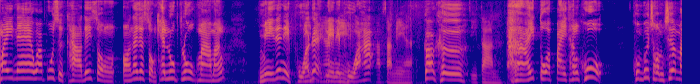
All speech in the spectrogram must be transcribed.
ไม่แน่ว่าผู้สื่อข่าวได้ส่งอ๋อน่าจะส่งแค่รูปลูกมามั้ง มีด้วยนี่ผัวด้วยนี่นี่ผัวฮะภาพสามีฮะก็คือจีตานหายตัวไปทั้งคู่ คุณผู้ชมเชื่อไหม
